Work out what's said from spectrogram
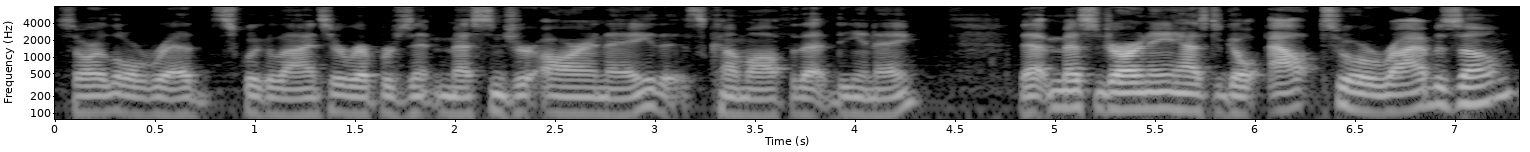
So, our little red squiggly lines here represent messenger RNA that's come off of that DNA. That messenger RNA has to go out to a ribosome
